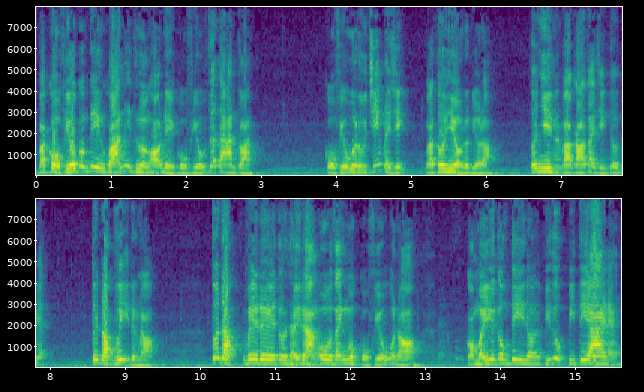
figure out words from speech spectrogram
Và cổ phiếu công ty chứng khoán thì thường họ để cổ phiếu rất là an toàn. Cổ phiếu blue chip này chính và tôi hiểu được điều đó. Tôi nhìn báo cáo tài chính tôi biết. Tôi đọc vị được nó. Tôi đọc VD tôi thấy rằng, ô, danh mục cổ phiếu của nó có mấy cái công ty thôi. Ví dụ PTI này,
